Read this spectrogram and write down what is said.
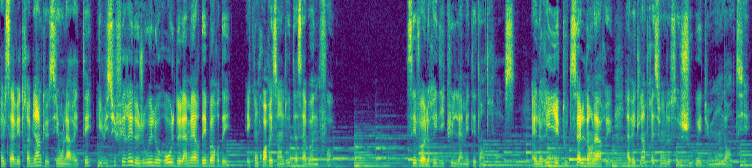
Elle savait très bien que si on l'arrêtait, il lui suffirait de jouer le rôle de la mère débordée, et qu'on croirait sans doute à sa bonne foi. Ces vols ridicules la mettaient en transe. Elle riait toute seule dans la rue avec l'impression de se jouer du monde entier.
